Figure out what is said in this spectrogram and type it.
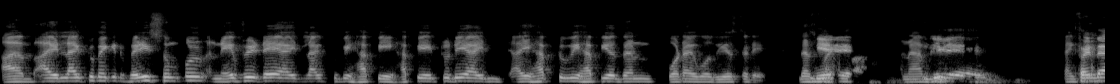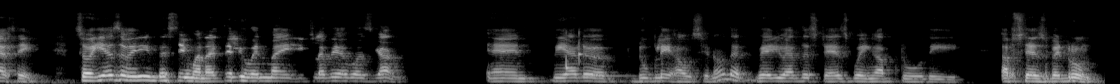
I, I like to make it very simple, and every day I'd like to be happy. Happy today, I I have to be happier than what I was yesterday. That's my Yeah. part, and I'm. Yeah. Thank you. Fantastic. So here's a very interesting one. I'll tell you when my Eklavya was young, and we had a double house, you know, that where you have the stairs going up to the upstairs bedroom.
